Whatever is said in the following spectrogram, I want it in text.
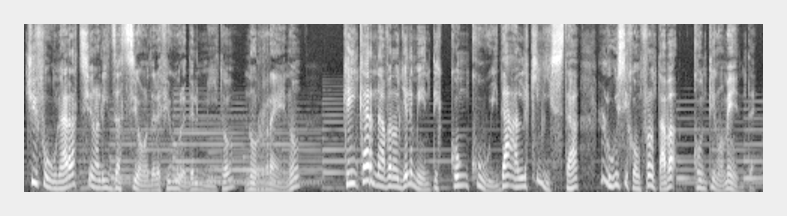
ci fu una razionalizzazione delle figure del mito norreno che incarnavano gli elementi con cui da alchimista lui si confrontava continuamente.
